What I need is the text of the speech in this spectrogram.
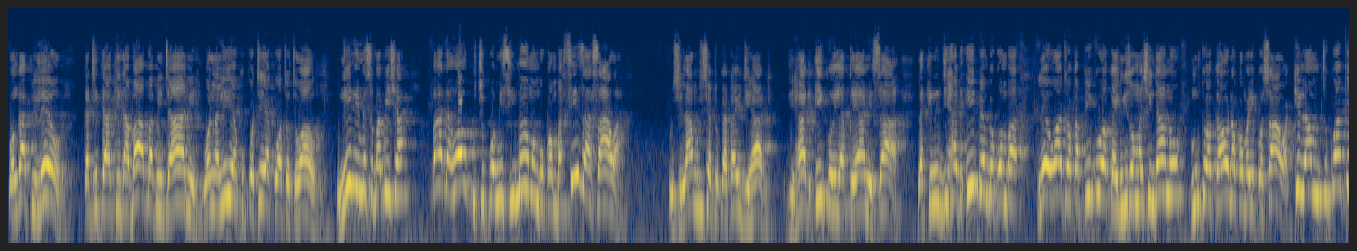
Wangapi leo katika akina baba mitaani wanalia kupotea kwa watoto wao? Nini imesababisha? Baada wao kuchukua misimamo kwamba si za sawa Uislamu sisi tukatai jihad. Jihad iko ila kiami saa. Lakini jihad ipi ambayo kwamba leo watu wakapigwa wakaingizwa mashindano mtu akaona kwamba iko sawa. Kila mtu kwake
